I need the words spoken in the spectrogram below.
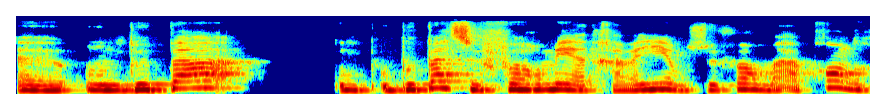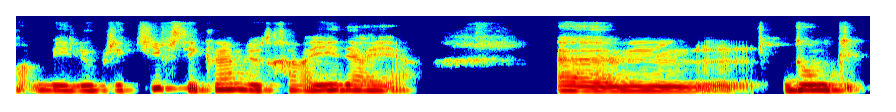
on ne peut pas on ne peut pas se former à travailler, on se forme à apprendre, mais l'objectif, c'est quand même de travailler derrière. Euh, donc,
